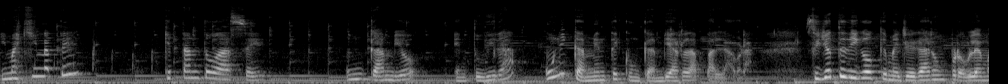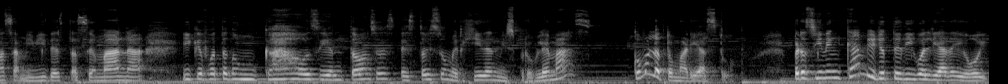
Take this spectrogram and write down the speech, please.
imagínate qué tanto hace un cambio en tu vida únicamente con cambiar la palabra. Si yo te digo que me llegaron problemas a mi vida esta semana y que fue todo un caos y entonces estoy sumergida en mis problemas, ¿cómo lo tomarías tú? Pero si en cambio yo te digo el día de hoy,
